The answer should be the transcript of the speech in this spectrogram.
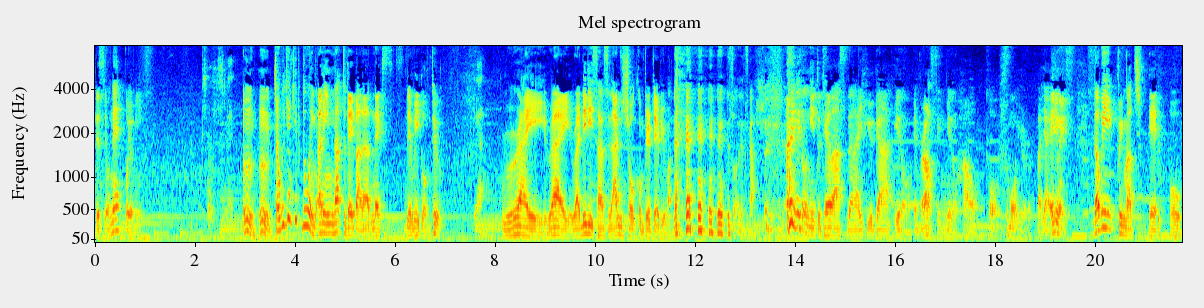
ですよね、お読み。 So it's neat. うんうん。じゃあ we can keep doing. I mean, not today, but、uh, next the week on too. Yeah. Right, right, right. Lily san said, I'm sure compared to everyone. そうですか。you don't need to tell us that if you got, you know, embarrassing, you know, how tall, small you're. But yeah, anyways, that'll be pretty much it for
